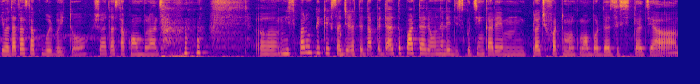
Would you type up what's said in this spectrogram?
E o dată asta cu bulbuitul și o dată asta cu ambulanța. uh, mi se pare un pic exagerate, dar pe de altă parte are unele discuții în care îmi place foarte mult cum abordează situația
